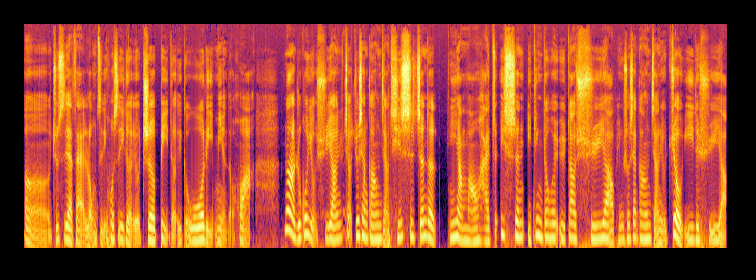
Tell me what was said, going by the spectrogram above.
呃，就是要在笼子里或是一个有遮蔽的一个窝里面的话，那如果有需要，就就像刚刚讲，其实真的你养毛孩这一生一定都会遇到需要，比如说像刚刚讲有就医的需要。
